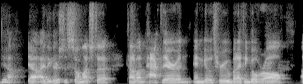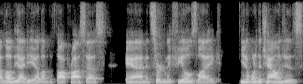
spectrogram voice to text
Yeah. Yeah. I think there's just so much to kind of unpack there and and go through. But i think overall i love the idea. I love the thought process and it certainly feels like, you know, one of the challenges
